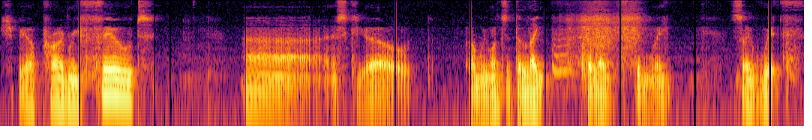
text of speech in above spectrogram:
should be our primary field. Uh, SQL, and we wanted the length, the length, didn't we? So width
